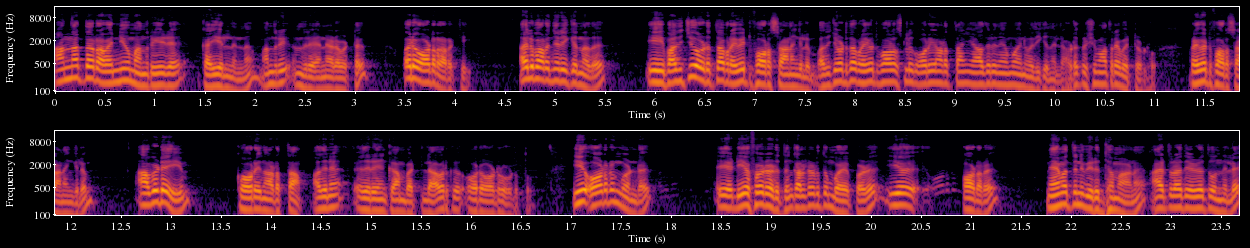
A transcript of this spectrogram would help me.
അന്നത്തെ റവന്യൂ മന്ത്രിയുടെ കയ്യിൽ നിന്ന് മന്ത്രി മന്ത്രി തന്നെ ഇടപെട്ട് ഒരു ഓർഡർ ഇറക്കി. അതിൽ പറഞ്ഞിരിക്കുന്നത് ഈ പതിച്ചു കൊടുത്ത പ്രൈവറ്റ് ഫോറസ്റ്റ് ആണെങ്കിലും പതിച്ചു കൊടുത്ത പ്രൈവറ്റ് ഫോറസ്റ്റിൽ കോറി നടത്താൻ യാതൊരു നിയമവും അനുവദിക്കുന്നില്ല. അവിടെ കൃഷി മാത്രമേ പറ്റുള്ളൂ. പ്രൈവറ്റ് ഫോറസ്റ്റ് ആണെങ്കിലും അവിടെയും കോറി നടത്താം. അതിന് എതിരെ നിൽക്കാൻ പറ്റില്ല. അവർക്ക് ഒരു ഓർഡർ കൊടുത്തു. ഈ ഓർഡറും കൊണ്ട് ഡി എഫ് ഒയുടെ അടുത്തും കളക്ടറടുത്തും പോയപ്പോൾ ഈ ഓർഡർ നിയമത്തിന് വിരുദ്ധമാണ്. ആയിരത്തി തൊള്ളായിരത്തി എഴുപത്തൊന്നിലെ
